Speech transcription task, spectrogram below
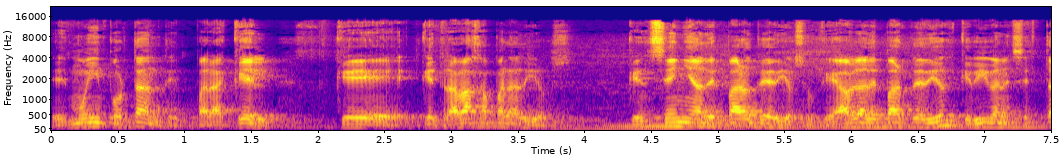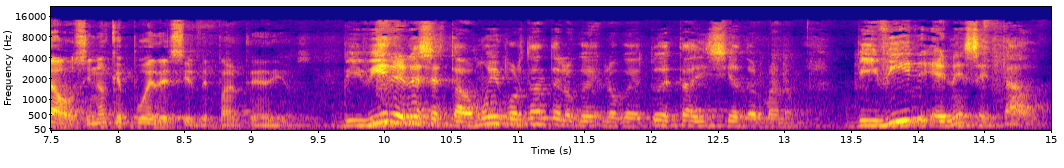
Es muy importante para aquel que, que trabaja para Dios, que enseña de parte de Dios o que habla de parte de Dios, que viva en ese estado, sino que puede decir de parte de Dios. Vivir en ese estado, muy importante lo que, lo que tú estás diciendo, hermano. Vivir en ese estado.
